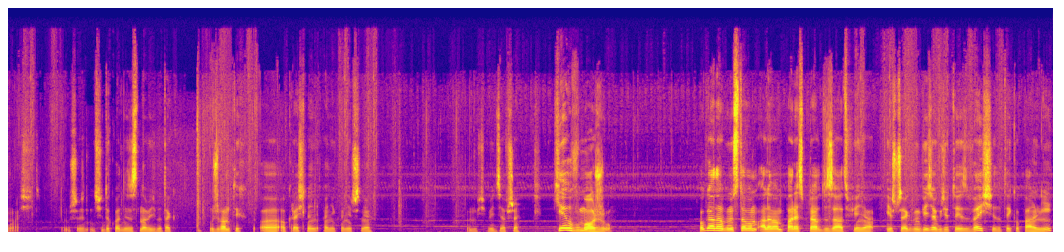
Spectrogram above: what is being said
Właśnie. Muszę się dokładnie zastanowić, bo tak używam tych e, określeń, a niekoniecznie to musi być zawsze. Kieł w morzu. Pogadałbym z tobą, ale mam parę spraw do załatwienia. Jeszcze jakbym wiedział, gdzie to jest wejście do tej kopalni,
